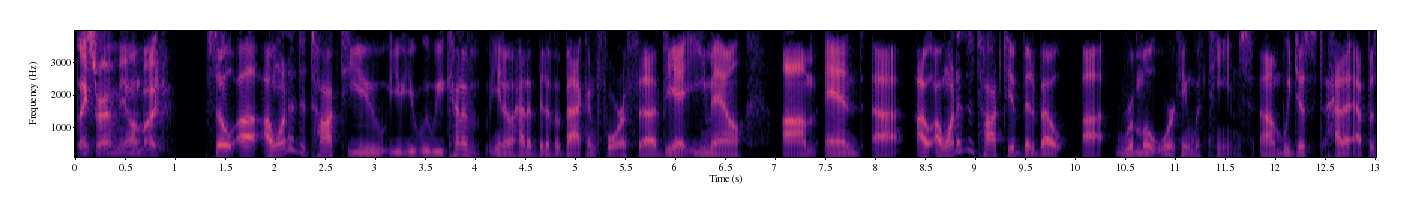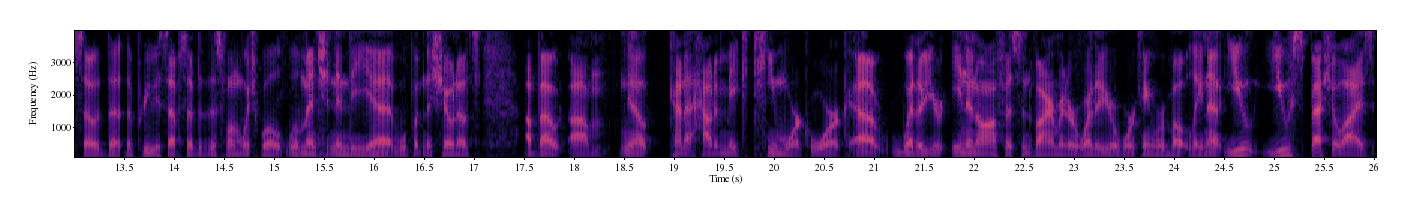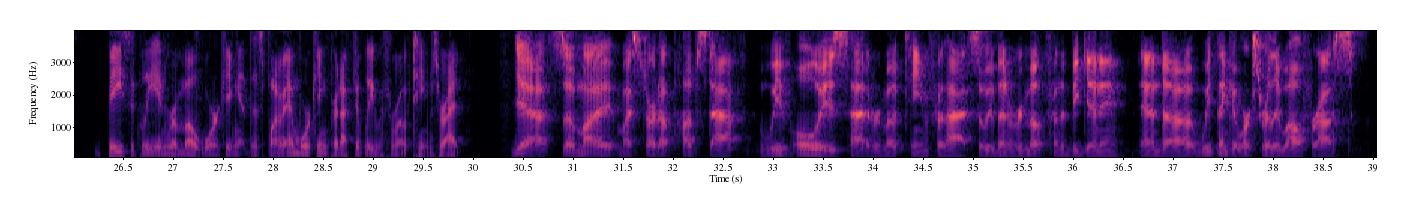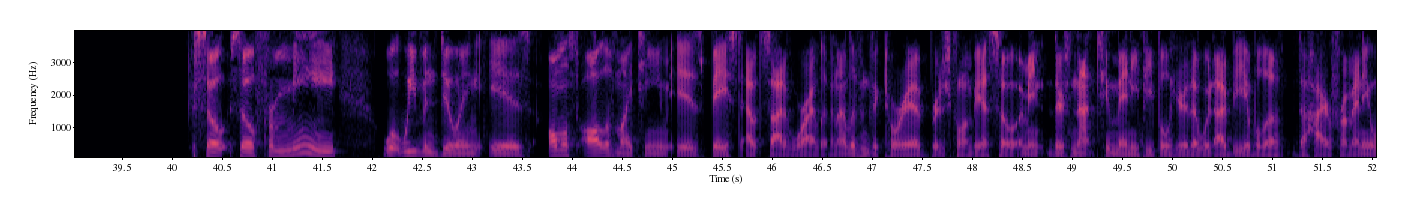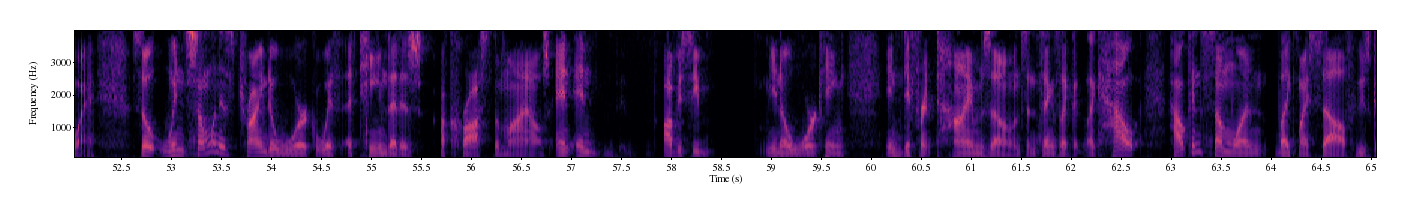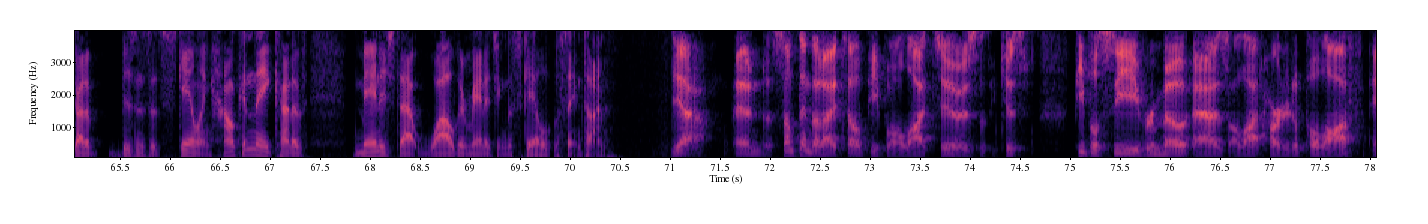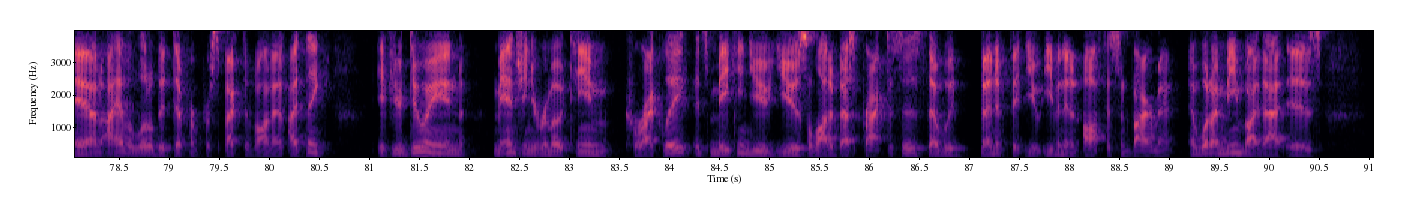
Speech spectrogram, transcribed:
Thanks for having me on, Mike. So uh, I wanted to talk to you. You, you. We kind of you know had a bit of a back and forth uh, via email, um, and uh, I, I, wanted to talk to you a bit about uh, remote working with teams. Um, we just had an episode, the, the previous episode of this one, which we'll we'll mention in the uh, we'll put in the show notes about um, you know kind of how to make teamwork work, uh, whether you're in an office environment or whether you're working remotely. Now you you specialize basically in remote working at this point and working productively with remote teams, right? Yeah, so my my startup Hubstaff, we've always had a remote team for that. So we've been remote from the beginning, and uh, we think it works really well for us. So so for me, what we've been doing is almost all of my team is based outside of where I live, and I live in Victoria, British Columbia. So I mean, there's not too many people here that would I'd be able to to hire from anyway. So when someone is trying to work with a team that is across the miles, and and obviously you know working in different time zones and things like like how how can someone like myself who's got a business that's scaling how can they kind of manage that while they're managing the scale at the same time? Yeah. And something that i tell people a lot too is because people see remote as a lot harder to pull off and i have a little bit different perspective on it. I think if you're doing managing your remote team correctly, it's making you use a lot of best practices that would benefit you even in an office environment. And what I mean by that is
